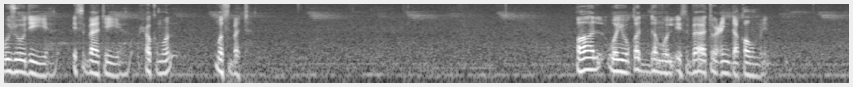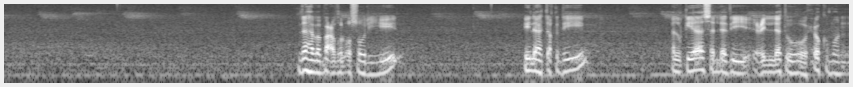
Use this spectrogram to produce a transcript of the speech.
وجودية إثباتية حكم مثبت. قال ويقدم الإثبات عند قوم. ذهب بعض الأصوليين إلى تقديم القياس الذي علته حكم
